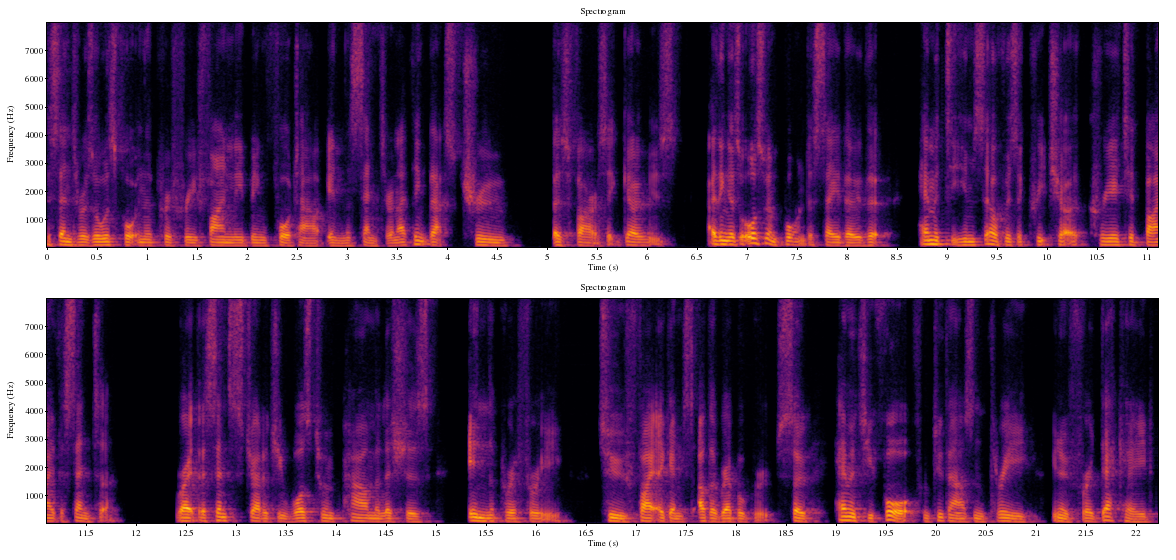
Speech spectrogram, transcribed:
the center has always fought in the periphery, finally being fought out in the center. And I think that's true as far as it goes. I think it's also important to say, though, that Hemeti himself is a creature created by the center, right? The center strategy was to empower militias in the periphery to fight against other rebel groups. So Hemeti fought from 2003, you know, for a decade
